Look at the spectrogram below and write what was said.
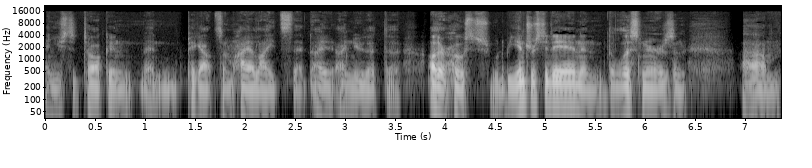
and used to talk and, and pick out some highlights that I, I knew that the other hosts would be interested in and the listeners and um,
